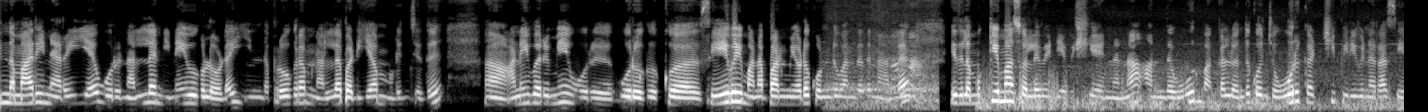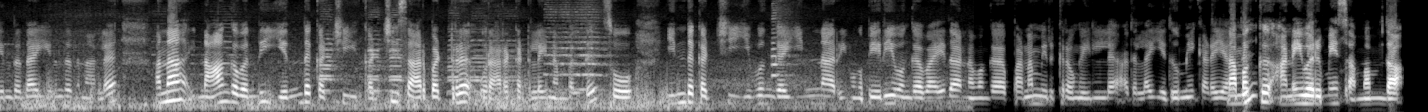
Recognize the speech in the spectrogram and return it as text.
இந்த மாதிரி நிறைய ஒரு நல்ல நினைவுகளோட இந்த ப்ரோக்ராம் நல்லபடியாக முடிஞ்சது. அனைவருமே ஒரு ஒரு சேவை மனப்பான்மையோட கொண்டு வந்ததுனால இதில் முக்கியமாக சொல்ல வேண்டிய விஷயம் என்னென்னா அந்த ஊர் மக்கள் வந்து கொஞ்சம் ஒரு கட்சி பிரிவினராக சேர்ந்ததாக இருந்ததுனால ஆனால் நாங்கள் வந்து எந்த கட்சி கட்சி சார்பற்ற ஒரு அறக்கட்டளை நம்மளது ஸோ இந்த கட்சி இவங்க இன்னார் இவங்க பெரியவங்க வயதானவங்க பணம் இருக்கிறவங்க இல்லை அதெல்லாம் எதுவுமே கிடையாது. நமக்கு அனைவருமே சமம் தான்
